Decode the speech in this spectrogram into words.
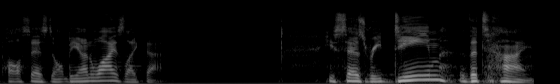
Paul says, don't be unwise like that. He says, redeem the time.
